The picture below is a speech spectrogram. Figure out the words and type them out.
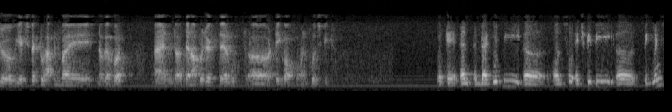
uh, we expect to happen by November, and uh, then our project there would uh, take off on full speed. Okay, and that would be uh, also HPP uh, pigments,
